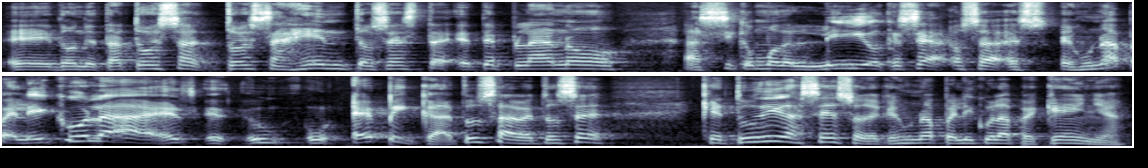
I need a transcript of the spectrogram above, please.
eh, donde está toda esa, toda esa gente, o sea, este, este plano así como del lío, que sea. O sea, es, una película es, épica, tú sabes. Entonces, que tú digas eso de que es una película pequeña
